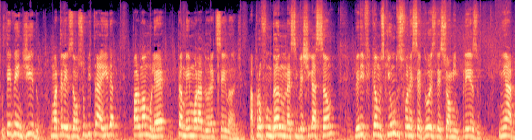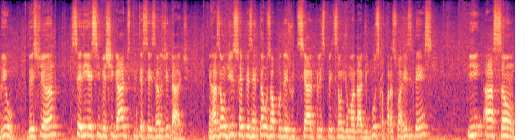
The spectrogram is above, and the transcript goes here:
por ter vendido uma televisão subtraída para uma mulher também moradora de Ceilândia. Aprofundando nessa investigação, verificamos que um dos fornecedores desse homem preso em abril deste ano seria esse investigado de 36 anos de idade. Em razão disso, representamos ao Poder Judiciário pela expedição de um mandado de busca para sua residência e a ação,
